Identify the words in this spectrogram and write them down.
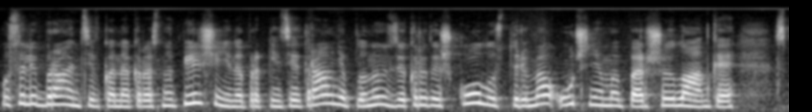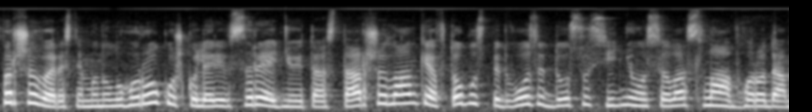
У селі Бранцівка на Краснопільщині наприкінці травня планують закрити школу з трьома учнями першої ланки. З 1 вересня минулого року школярів середньої та старшої ланки автобус підвозить до сусіднього села Славгорода.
